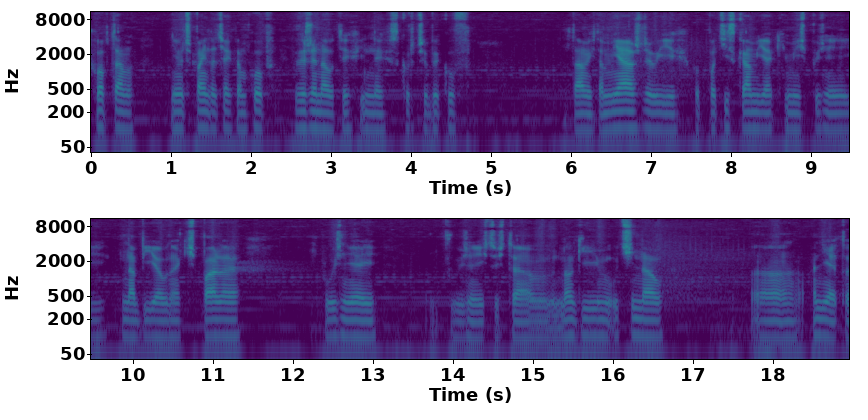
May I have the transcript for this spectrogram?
Chłop tam, nie wiem czy pamiętacie jak tam chłop wyżynał tych innych skurczybyków. Tam ich tam miażdżył ich pod pociskami jakimiś, później nabijał na jakieś pale, później, później ich coś tam, nogi im ucinał. A, a nie, to,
